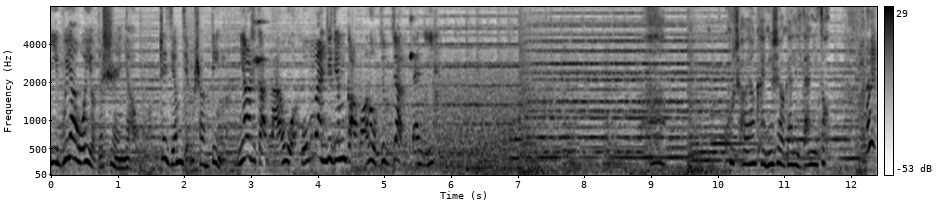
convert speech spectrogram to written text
你不要我，有的是人要我。这节目节目上定了，你要是敢拦我，我不把你这节目搞黄了，我就不叫李丹妮。顾朝阳肯定是要赶李丹妮走。哎，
